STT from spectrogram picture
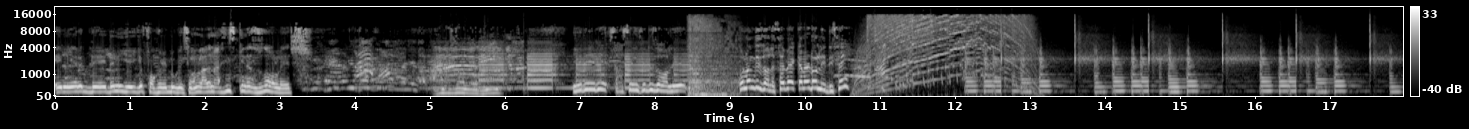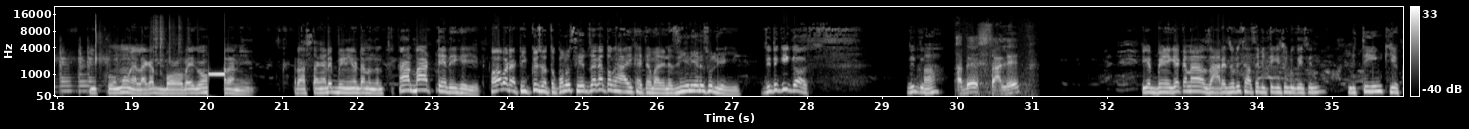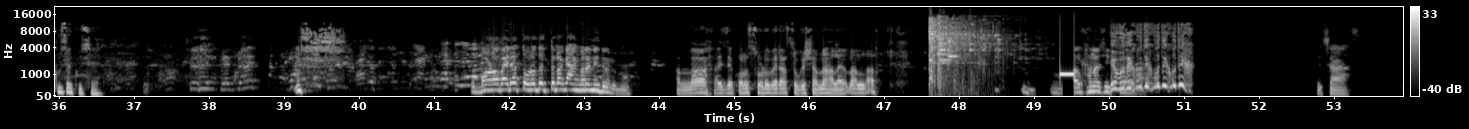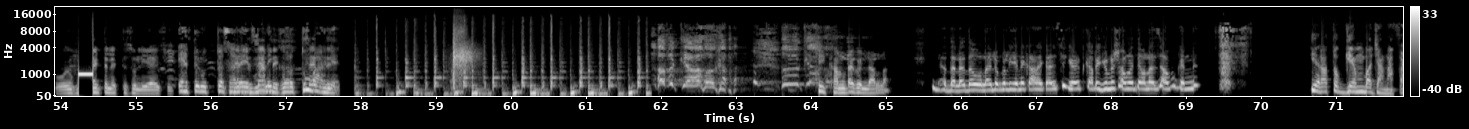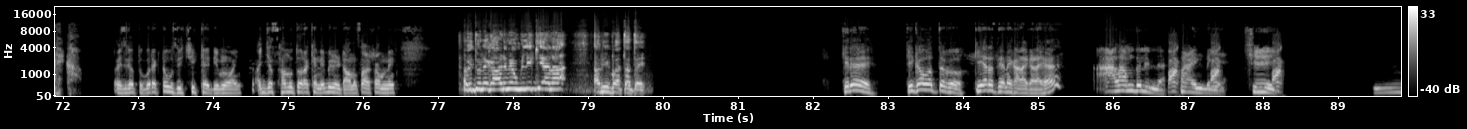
এই ঢুকেছে অন লাগে না স্কিনে এরে সাসে জলে কোন দি জলে সবে কেন ডলি দিছে? কি কমো এলাকাত বড় ভাই গো রানি রাস্তাঘাটে বিনিও টানান আর বাড়তে দেখে হ্যাঁ বেটা ঠিক কইছ তো কোনো সেফ জায়গা তো হাই খাইতে মারি না জিয়ে নিয়ে চলি আই যদি কি গছ আবে সালে। ঠিক বেড়ে গিয়া কেনা জারে জড়ি আছে লিখতে কিছু কি খুশে খুশে বড় ভাইরা তোর ধরতে না গাঙ্গরে নি ধরবো আল্লাহ এই যে কোন ছোট ভাইরা চোখের সামনে হালায় না আল্লাহ। বালখানা দেখো দেখো দেখো দেখো দেখো আচ্ছা ওই আইছি। এত উত্তর মানে ঘর তুমি কি খামটা করলে আল্লাহ লেদা লেদা ওলাই লোক এনে কাড়ে কাড়ে সিগারেট কাড়ে গুলো সামনে দেওয়া যাবো কেন तेरा तो गेम बजाना पड़ेगा আজকে তো করে একটা উচিত শিক্ষাই দিব আই আজ যে সামু তোরা কেন বিড়িটা আনো তার সামনে अभी तूने गाड़ी में उंगली किया ना अभी पता है কিরে কি খবর তো গো কি আর তেনে কাড়া কাড়ায় হ্যাঁ আলহামদুলিল্লাহ ফাইন ভাইয়া সেই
